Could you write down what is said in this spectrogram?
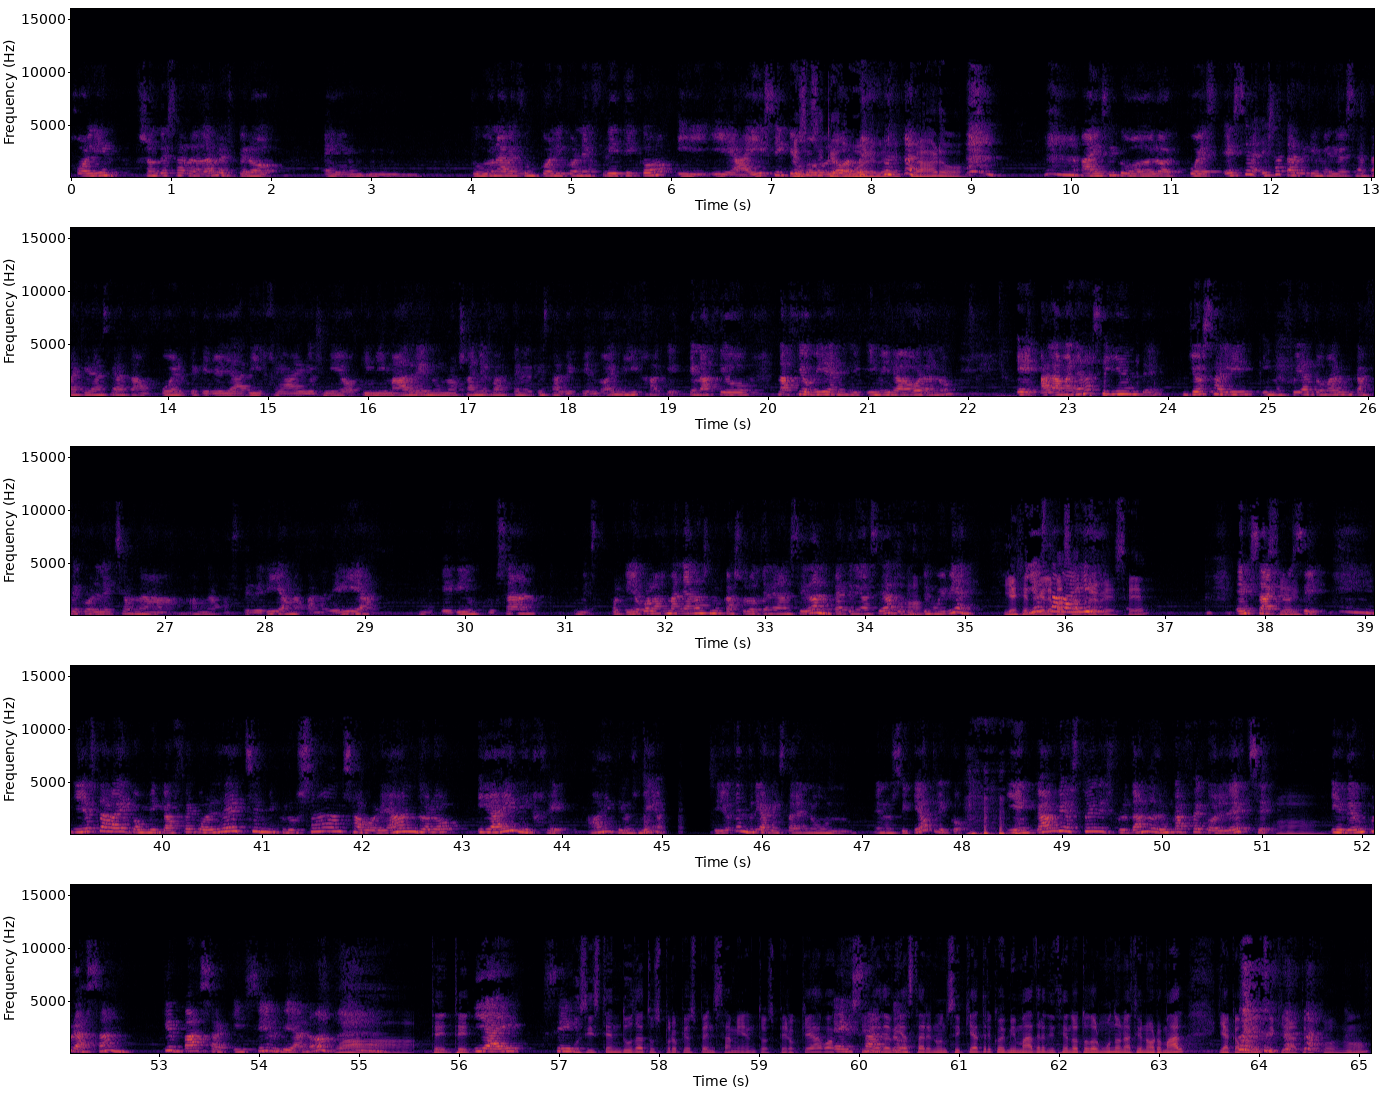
jolín, son desagradables, pero eh, tuve una vez un cólico nefrítico y, ahí sí que Eso hubo sí dolor. que duele, claro. ahí sí que hubo dolor. Pues esa, esa tarde que me dio ese ataque de ansiedad tan fuerte que yo ya dije, ay Dios mío, aquí mi madre en unos años va a tener que estar diciendo, ay mi hija que, que nació, nació bien y, y mira ahora, ¿no? Eh, a la mañana siguiente yo salí y me fui a tomar un café con leche a una, a una pastelería, a una panadería, me pedí un croissant, porque yo por las mañanas nunca suelo tener ansiedad, nunca he tenido ansiedad porque estoy muy bien. Y hay gente que le pasa al revés, ¿eh? Exacto, sí. Y yo estaba ahí con mi café con leche, mi croissant, saboreándolo, y ahí dije, ay Dios mío, si yo tendría que estar en un, en un psiquiátrico. Y en cambio estoy disfrutando de un café con leche. Ah y de un croissant. ¿Qué pasa aquí, Silvia, no? y ahí sí. pusiste en duda tus propios pensamientos. ¿Pero qué hago aquí si yo debía estar en un psiquiátrico y mi madre diciendo a todo el mundo nació normal y acabó en el psiquiátrico, ¿no?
